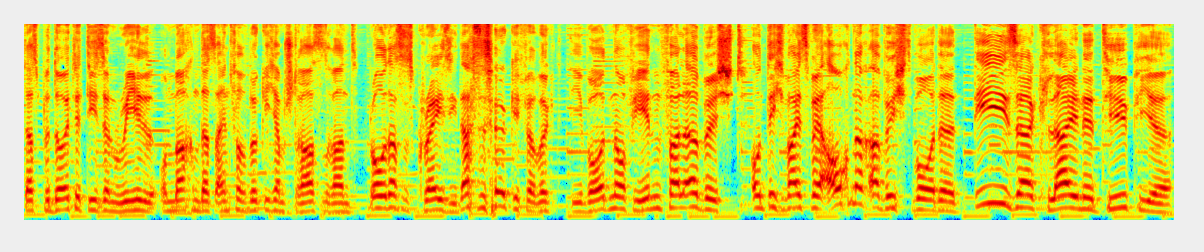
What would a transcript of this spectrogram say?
Das bedeutet, die sind real und machen das einfach wirklich am Straßenrand. Bro, das ist crazy, das ist wirklich verrückt. Die wurden auf jeden Fall erwischt. Und ich weiß, wer auch noch erwischt wurde. Dieser kleine Typ hier.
